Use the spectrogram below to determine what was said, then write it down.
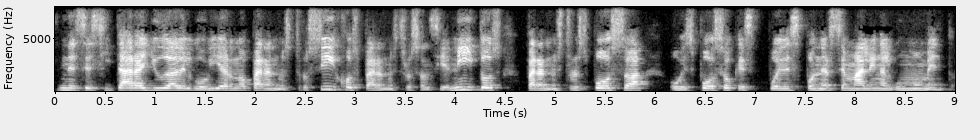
necesitar ayuda del gobierno para nuestros hijos, para nuestros ancianitos, para nuestra esposa o esposo que puede ponerse mal en algún momento.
